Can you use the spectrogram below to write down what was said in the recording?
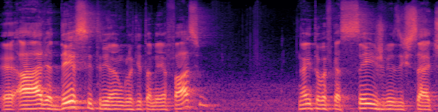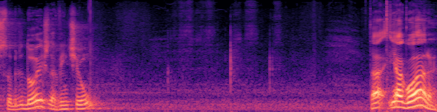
É, a área desse triângulo aqui também é fácil. Né? Então, vai ficar 6 vezes 7 sobre 2, dá 21. Tá? E agora,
